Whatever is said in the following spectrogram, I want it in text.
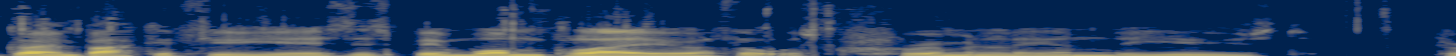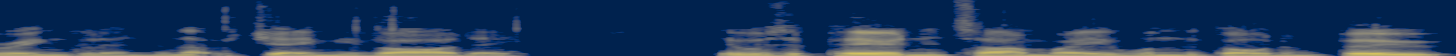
going back a few years, there's been one player who I thought was criminally underused for England, and that was Jamie Vardy. There was a period in time where he won the Golden Boot.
